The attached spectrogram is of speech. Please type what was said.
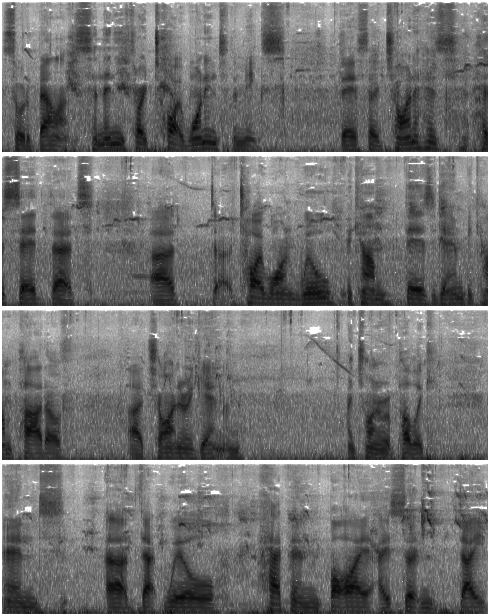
sort of balance. And then you throw Taiwan into the mix there. So China has, has said that uh, Taiwan will become theirs again, become part of uh, China again and, and China Republic. And uh, that will happen by a certain date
